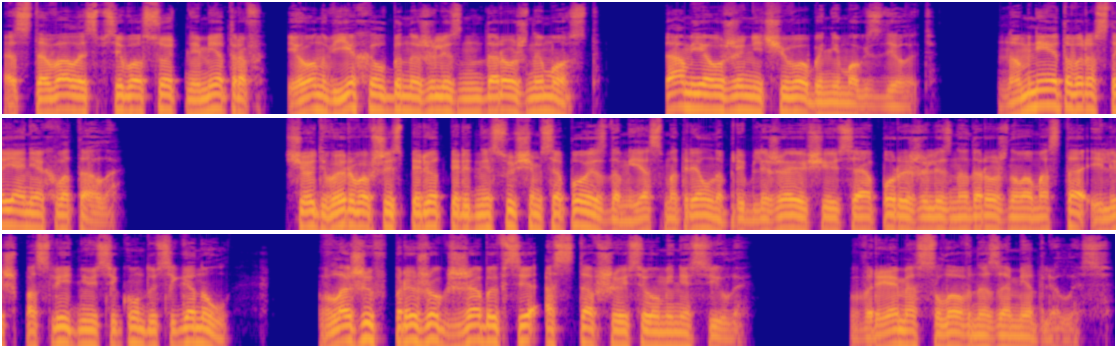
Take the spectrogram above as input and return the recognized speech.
Оставалось всего сотня метров, и он въехал бы на железнодорожный мост, там я уже ничего бы не мог сделать. Но мне этого расстояния хватало. Чуть вырвавшись вперед перед несущимся поездом, я смотрел на приближающиеся опоры железнодорожного моста и лишь последнюю секунду сиганул, вложив в прыжок жабы все оставшиеся у меня силы. Время словно замедлилось.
